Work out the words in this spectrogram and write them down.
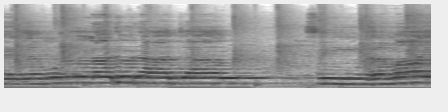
ഏകമുള്ളൊരു രാജാവ് സിംഹമായൊരു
